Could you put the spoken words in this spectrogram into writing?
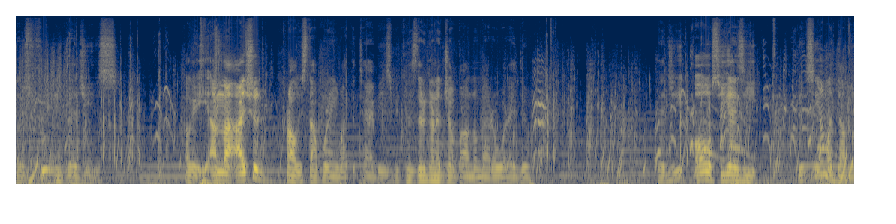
There's fruit and veggies. Okay, yeah, I'm not... I should probably stop worrying about the tabbies because they're gonna jump out no matter what I do. Veggie? Oh, so you guys eat... See, I'm a dummy.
